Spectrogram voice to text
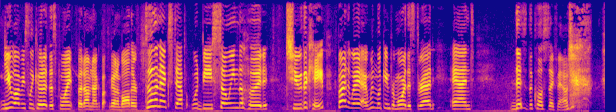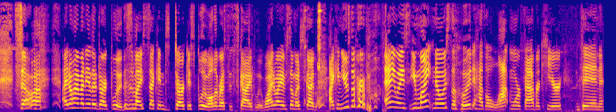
You obviously could at this point, but I'm not gonna bother. So the next step would be sewing the hood to the cape. By the way, I went looking for more of this thread and this is the closest I found. so uh, I don't have any other dark blue. This is my second darkest blue. All the rest is sky blue. Why do I have so much sky blue? I can use the purple. Anyways, you might notice the hood has a lot more fabric here than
